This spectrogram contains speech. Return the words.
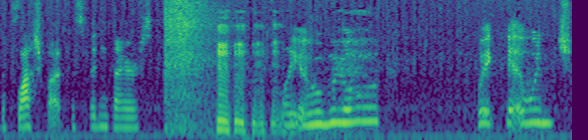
the flashback, the Spintires. Like, oh my god. Quick, get a winch.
